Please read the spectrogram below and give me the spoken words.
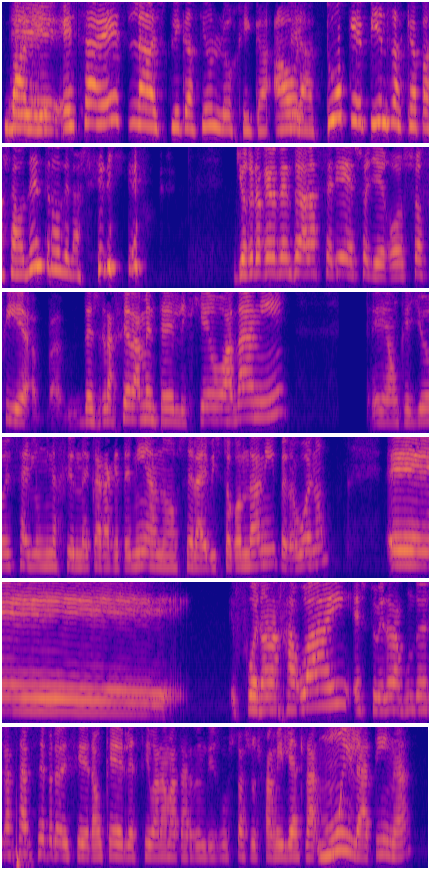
Vale, eh, esa es la explicación lógica. Ahora, ¿tú qué piensas que ha pasado dentro de la serie? Yo creo que dentro de la serie eso llegó Sofía, desgraciadamente eligió a Dani, eh, aunque yo esa iluminación de cara que tenía no se la he visto con Dani, pero bueno. Eh, fueron a Hawái, estuvieron a punto de casarse, pero decidieron que les iban a matar de un disgusto a sus familias muy latinas.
